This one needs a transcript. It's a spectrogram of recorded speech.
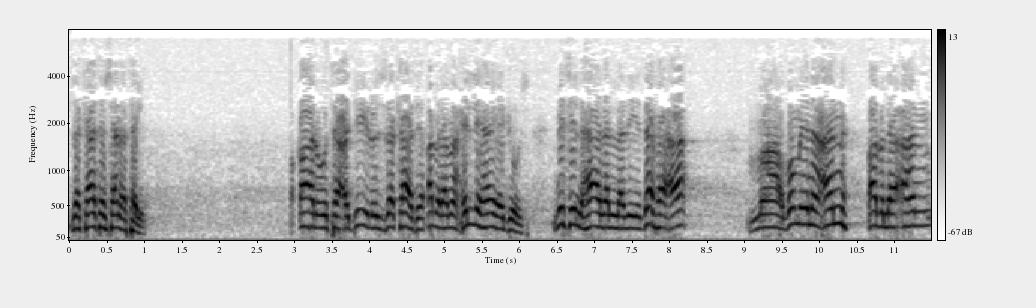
زكاة سنتين. فقالوا تعجيل الزكاة قبل محلها يجوز. مثل هذا الذي دفع ما ضمن عنه قبل أن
